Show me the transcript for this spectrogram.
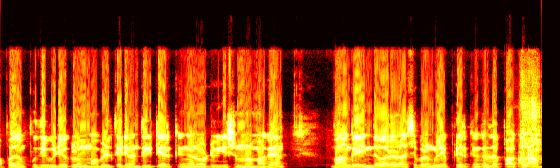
அப்போதான் புது வீடியோக்கள் மொபைல் தேடி வந்துகிட்டே இருக்குங்க. நோட்டிஃபிகேஷன் மூலமாக. வாங்க இந்த வார ராசி பலன்கள் எப்படி இருக்குங்கிறத பார்க்கலாம்.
